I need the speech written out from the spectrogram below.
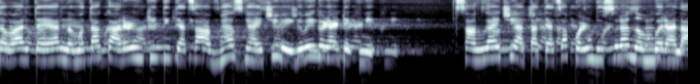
तवार तयार नव्हता कारण की ती त्याचा अभ्यास घ्यायची वेगवेगळ्या टेक्निक सांगायची आता त्याचा पण दुसरा नंबर आला.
